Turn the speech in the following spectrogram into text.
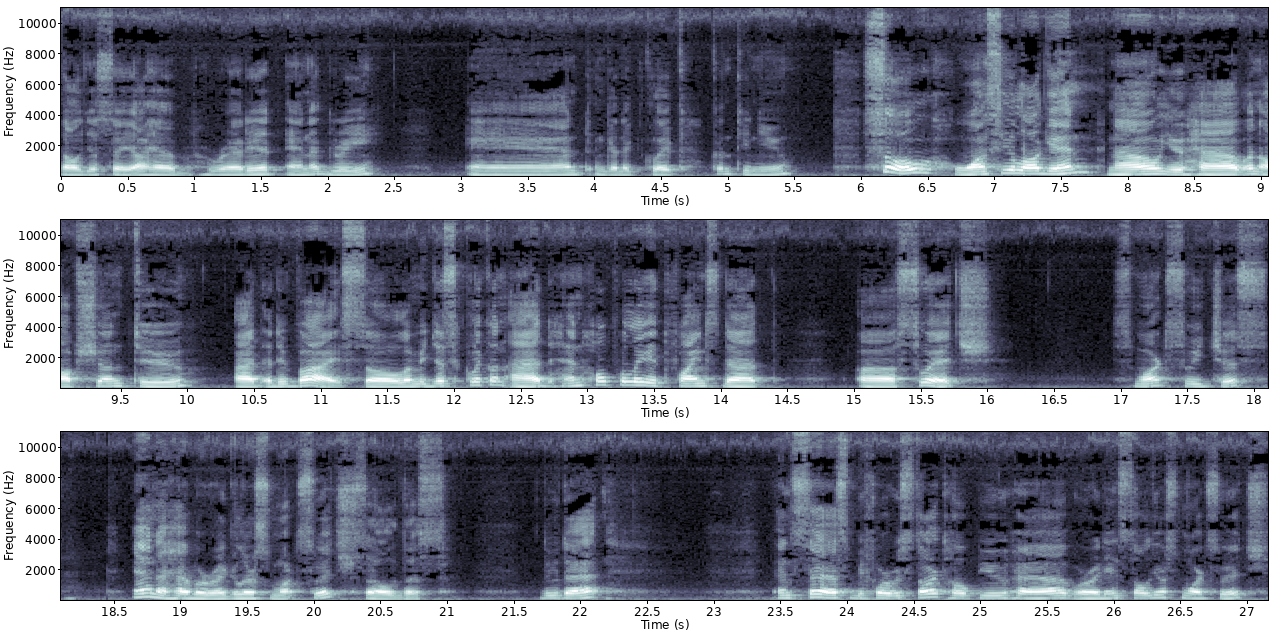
I'll just say I have read it and agree and I'm gonna click continue. So once you log in, now you have an option to add a device. So let me just click on add and hopefully it finds that uh, switch, smart switches, and I have a regular smart switch. So I'll just do that and says before we start hope you have already installed your smart switch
